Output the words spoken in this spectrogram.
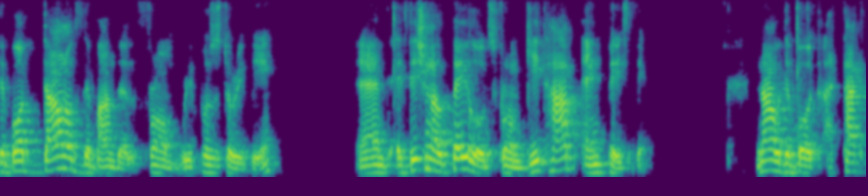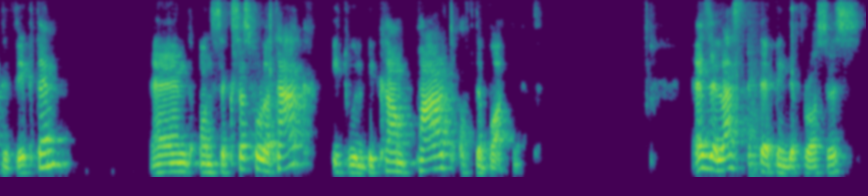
The bot downloads the bundle from repository B and additional payloads from GitHub and Pastebin. Now the bot attacks the victim, and on successful attack, it will become part of the botnet. As a last step in the process,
